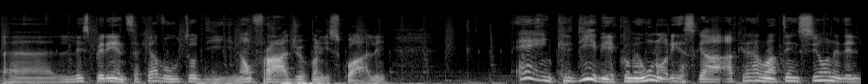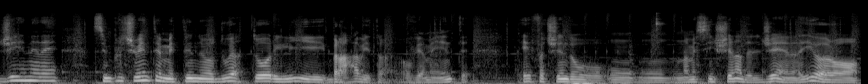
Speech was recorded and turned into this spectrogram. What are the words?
eh, l'esperienza che ha avuto di naufragio con gli squali. È incredibile come uno riesca a creare una tensione del genere semplicemente mettendo due attori lì bravi, tra, ovviamente, e facendo un, una messa in scena del genere. Io ero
